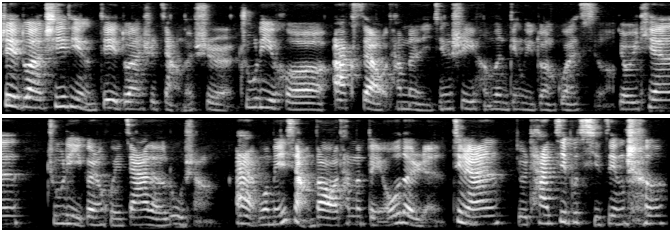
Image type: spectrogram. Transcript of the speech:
这一段 cheating 这一段是讲的是朱莉和 Axel 他们已经是一很稳定的一段关系了。有一天，朱莉一个人回家的路上，哎，我没想到他们北欧的人竟然就是他既不骑自行车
